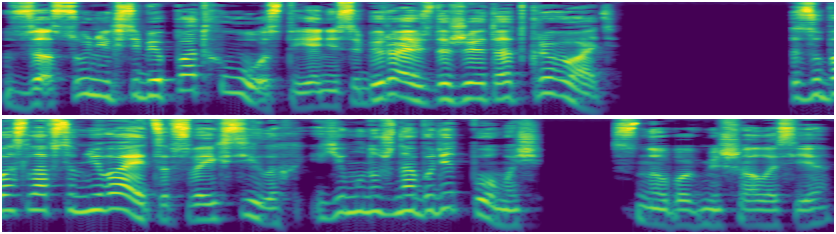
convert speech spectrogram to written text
Засунь их себе под хвост, я не собираюсь даже это открывать. Зубослав сомневается в своих силах, ему нужна будет помощь. Снова вмешалась я.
